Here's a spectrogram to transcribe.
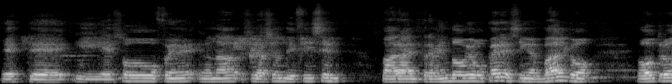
Este, y eso fue una situación difícil para el tremendo Bebo Pérez. Sin embargo, otro,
